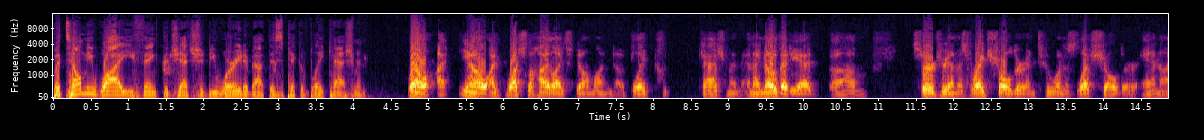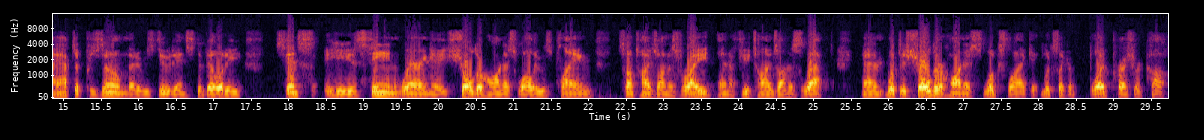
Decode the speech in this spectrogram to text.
But tell me why you think the Jets should be worried about this pick of Blake Cashman. Well, I, you know, I watched the highlights film on uh, Blake Cashman, and I know that he had um, surgery on his right shoulder and two on his left shoulder, and I have to presume that it was due to instability since he is seen wearing a shoulder harness while he was playing, sometimes on his right and a few times on his left. And what the shoulder harness looks like, it looks like a blood pressure cuff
